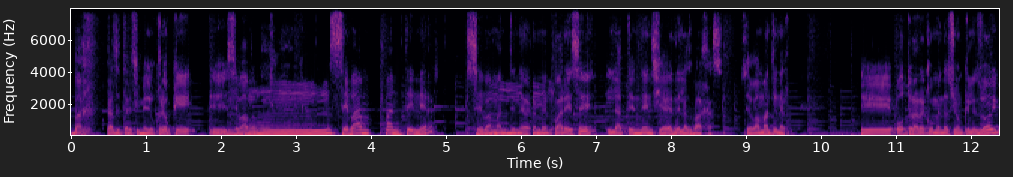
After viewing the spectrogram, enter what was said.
bajas de tres y medio. Creo que eh, se, va, mm. se va a mantener, se va a mantener, me mm. parece, la tendencia eh, de las bajas. Se va a mantener. otra recomendación que les doy,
